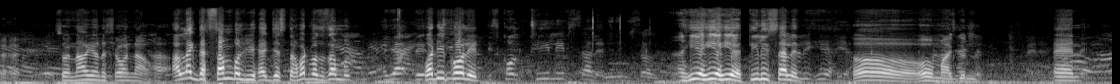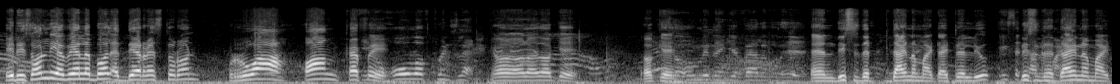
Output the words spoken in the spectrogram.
Yeah. So now you're on the show now. I, I like the sambal you had just now. What was the sambal? Yeah, the What do you tea- call it? It's called tea leaf salad. Uh, here, here, here. Tea leaf salad. Here, here. Oh, oh my goodness. And it is only available at their restaurant, Rua Hong In the Cafe. whole of Queensland. Oh, oh, oh okay. Okay. The only thing available here. And this is the dynamite, I tell you. It's a This is the dynamite. dynamite.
